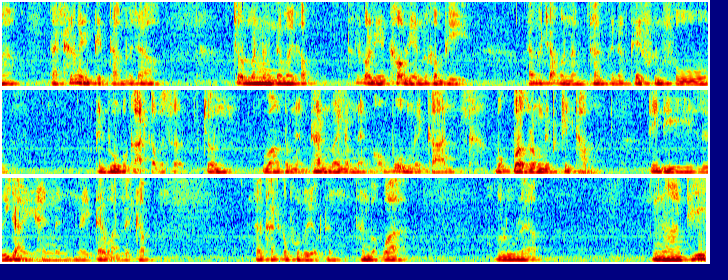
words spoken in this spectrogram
มาก แต่ท่านก็ยังติดตามพระเจ้า จนวันหนึ่งทำไมครับ ท่านก็เรียนเข้าเรียนพระคัมภีร์ และพระเจ้าก็นำท่านเป็นนักเทศน์ฟื้นฟู เป็นผู้ประกาศกับประเสริฐ จนวางตำแหน่งท่านไว้ตำแหน่งของผู้อำนวยการ บุกเบิกโรงเรียนพระคิดธรรมที่ดีหรือใหญ่แห่งหนึ่งในไต้หวันเลยครับ แล้วท่านก็พูดประโยคหนึ่งท่านบอกว่า ผมรู้แล้ว งานที่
